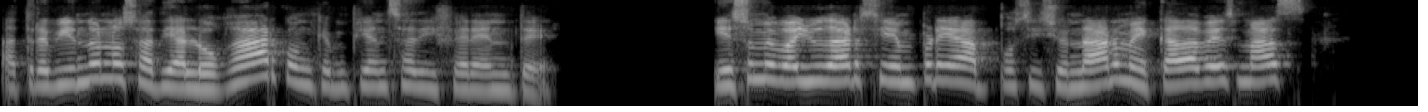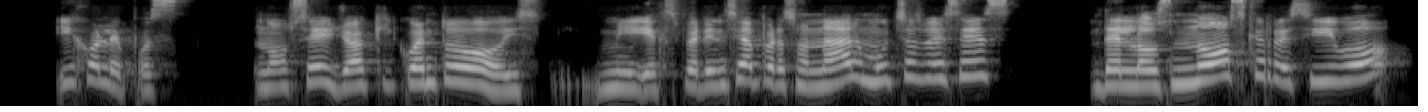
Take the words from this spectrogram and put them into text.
atreviéndonos a dialogar con quien piensa diferente. Y eso me va a ayudar siempre a posicionarme cada vez más. Híjole, pues no sé, yo aquí cuento mi experiencia personal. Muchas veces de los nos que recibo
